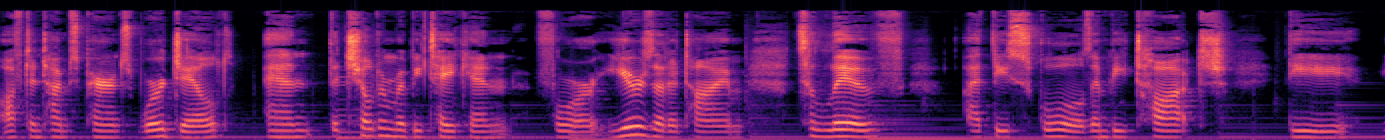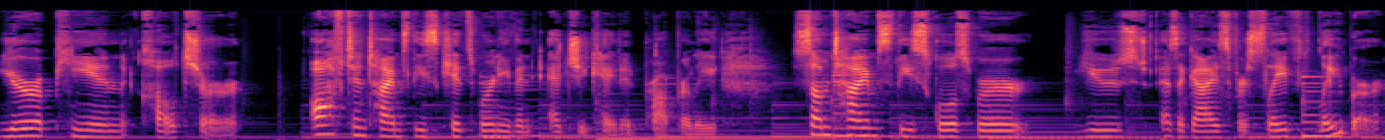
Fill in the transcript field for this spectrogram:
Oftentimes, parents were jailed and the children would be taken for years at a time to live at these schools and be taught the European culture. Oftentimes, these kids weren't even educated properly. Sometimes these schools were used as a guise for slave labor.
